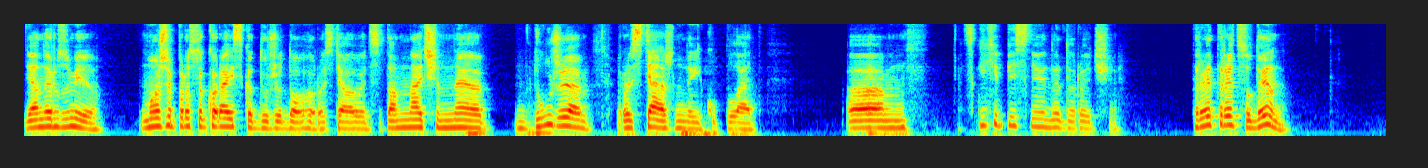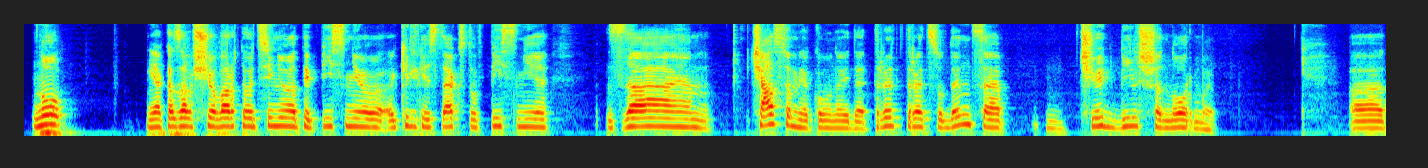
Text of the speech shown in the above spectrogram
Я не розумію. Може, просто корейська дуже довго розтягується. Там, наче не дуже розтяжний куплет. Ем, скільки пісні йде, до речі? 3.31. Ну, я казав, що варто оцінювати пісню, кількість тексту в пісні за ем, часом, яку вона йде. 3.31 це чуть більше норми. Е,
